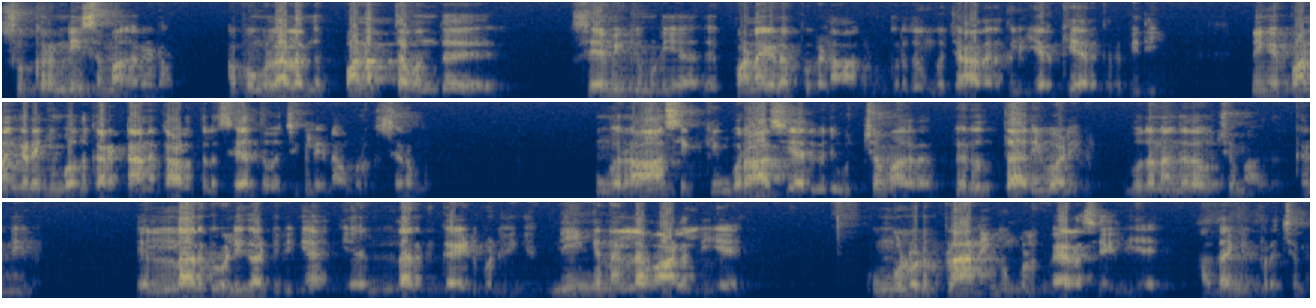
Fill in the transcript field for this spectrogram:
சுக்கரன் நீசமாகிற இடம். அப்போ உங்களால் அந்த பணத்தை வந்து சேமிக்க முடியாது. பண இழப்புகள் ஆகணுங்கிறது உங்க ஜாதகத்தில் இயற்கையா இருக்கிற விதி. நீங்க பணம் கிடைக்கும் போது கரெக்டான காலத்துல சேர்த்து வச்சுக்கலைன்னா உங்களுக்கு சிரமம். உங்க ராசிக்கு உங்க ராசியாதிபதி உச்சமாகிறார். பெருத்த அறிவாளிகள். புதன் அங்கதான் உச்சமாகிறார் கண்ணியில எல்லாருக்கும் வழிகாட்டுவீங்க எல்லாருக்கும் கைடு பண்ணுவீங்க. நீங்க நல்லா வாழலையே உங்களோட பிளானிங் உங்களுக்கு வேலை செய்யலையே அதான் இங்க பிரச்சனை.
